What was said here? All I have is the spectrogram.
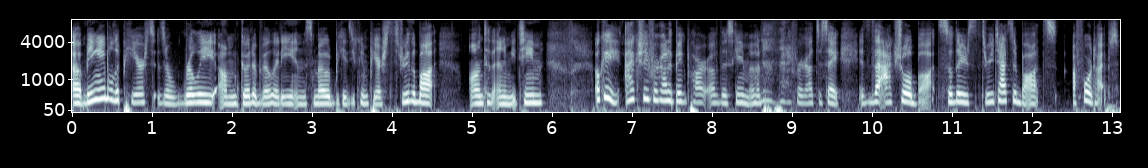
uh, being able to pierce is a really um good ability in this mode because you can pierce through the bot onto the enemy team. Okay, I actually forgot a big part of this game mode that I forgot to say. It's the actual bots. So there's three types of bots, uh, four types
